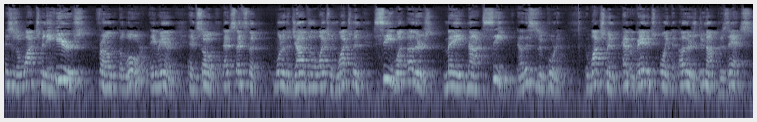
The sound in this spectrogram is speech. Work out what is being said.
This is a watchman. He hears from the Lord. Amen. And so that's that's the one of the jobs of the watchman. Watchmen see what others may not see. Now this is important. The watchmen have a vantage point that others do not possess.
